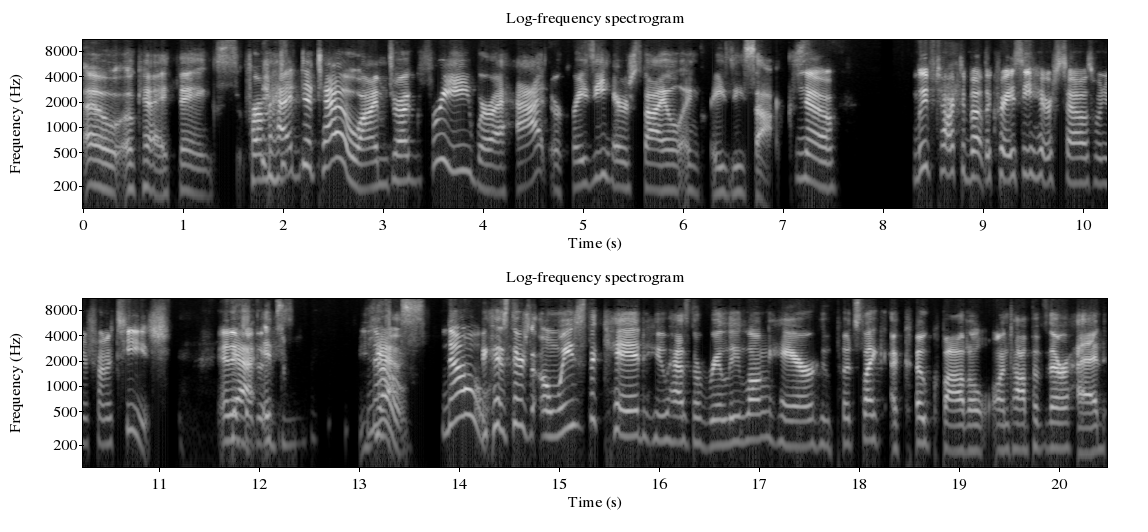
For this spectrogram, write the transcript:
oh okay thanks. From head to toe i'm drug free wear a hat or crazy hairstyle and crazy socks. No, we've talked about the crazy hairstyles when you're trying to teach, and yeah it's, it's yes. no. because there's always the kid who has the really long hair who puts like a coke bottle on top of their head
